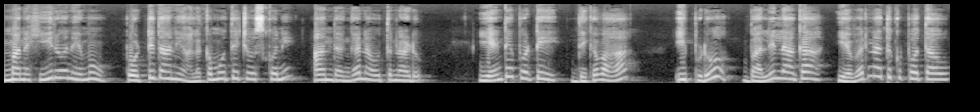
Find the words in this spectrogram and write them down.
మన హీరోనేమో పొట్టిదాని అలకమూతి చూసుకొని అందంగా నవ్వుతున్నాడు. ఏంటే పొట్టి దిగవా? ఇప్పుడు బల్లిలాగా ఎవరిని అతుకుపోతావు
